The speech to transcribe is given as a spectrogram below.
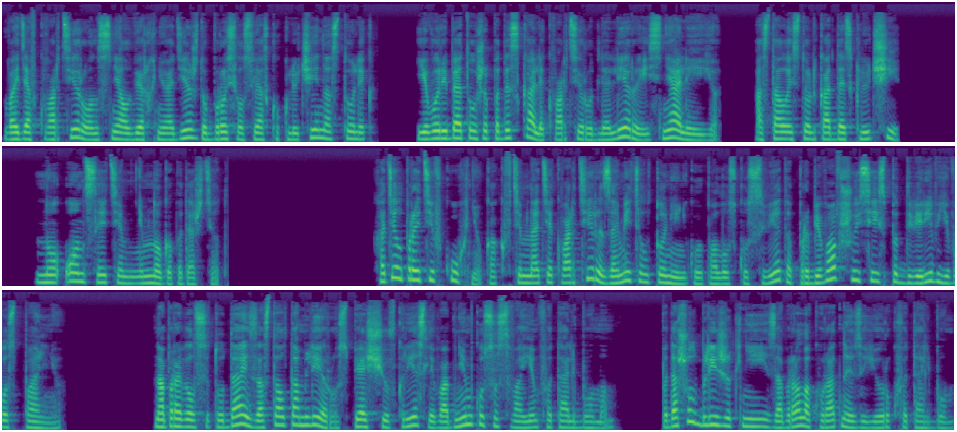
Войдя в квартиру, он снял верхнюю одежду, бросил связку ключей на столик. Его ребята уже подыскали квартиру для Леры и сняли ее. Осталось только отдать ключи. Но он с этим немного подождет. Хотел пройти в кухню, как в темноте квартиры заметил тоненькую полоску света, пробивавшуюся из-под двери в его спальню. Направился туда и застал там Леру, спящую в кресле в обнимку со своим фотоальбомом. Подошел ближе к ней и забрал аккуратно из ее рук фотоальбом.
